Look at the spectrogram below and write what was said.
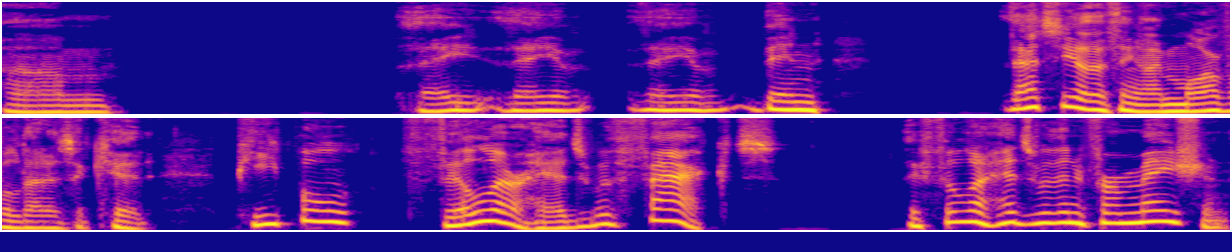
Um, they they have they have been. That's the other thing I marveled at as a kid. People fill their heads with facts. They fill their heads with information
